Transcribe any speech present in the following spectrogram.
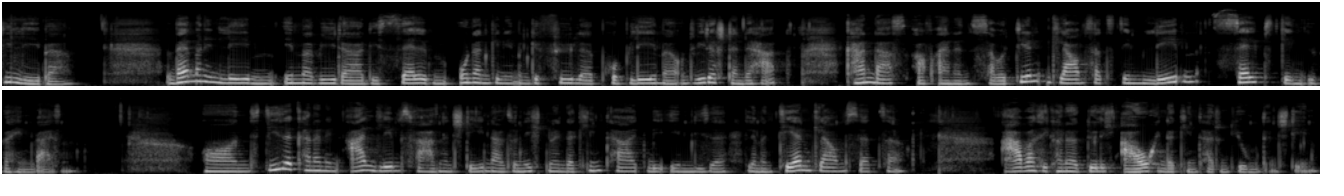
die Liebe. Wenn man im Leben immer wieder dieselben unangenehmen Gefühle, Probleme und Widerstände hat, kann das auf einen sabotierenden Glaubenssatz dem Leben selbst gegenüber hinweisen. Und diese können in allen Lebensphasen entstehen, also nicht nur in der Kindheit, wie eben diese elementären Glaubenssätze, aber sie können natürlich auch in der Kindheit und Jugend entstehen.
